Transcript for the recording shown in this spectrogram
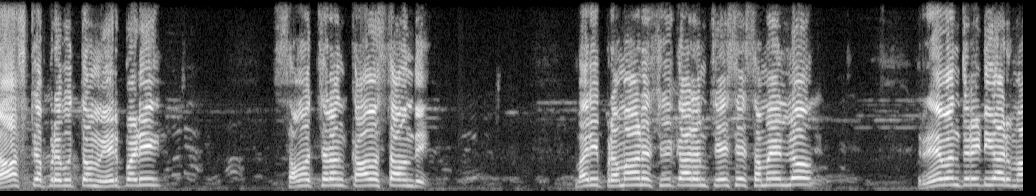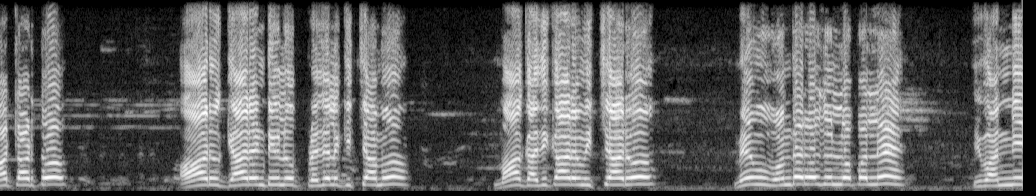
రాష్ట్ర ప్రభుత్వం ఏర్పడి సంవత్సరం కావస్తా ఉంది. మరి ప్రమాణ స్వీకారం చేసే సమయంలో రేవంత్ రెడ్డి గారు మాట్లాడుతూ ఆరు గ్యారంటీలు ప్రజలకు ఇచ్చాము మాకు అధికారం ఇచ్చారు మేము వంద రోజుల లోపలనే ఇవన్నీ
